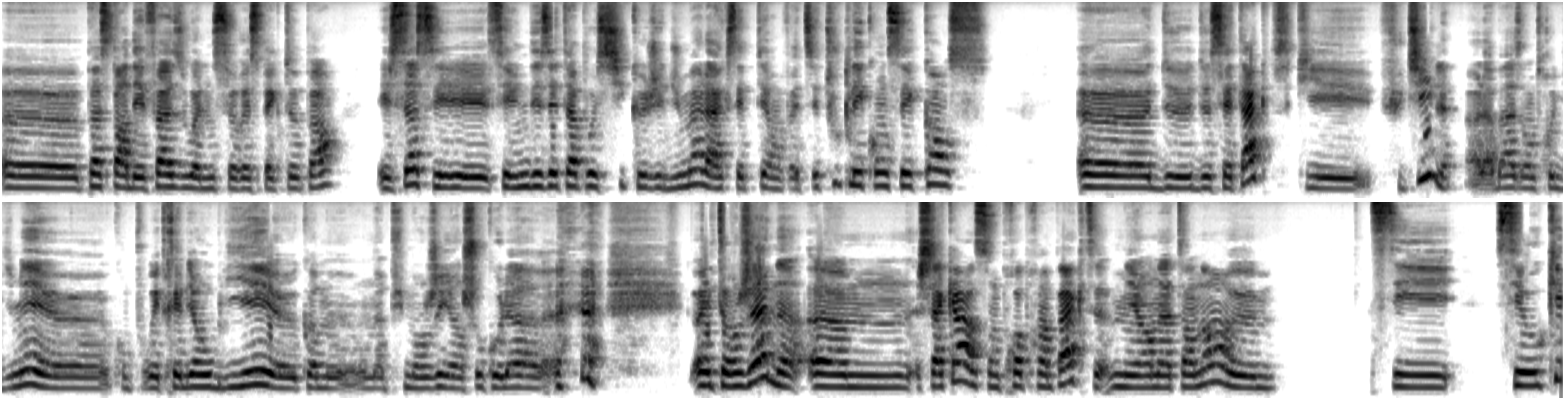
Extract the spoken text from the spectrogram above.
passent par des phases où elles ne se respectent pas et ça, c'est une des étapes aussi que j'ai du mal à accepter, en fait. C'est toutes les conséquences euh, de, de cet acte qui est futile, à la base, entre guillemets, euh, qu'on pourrait très bien oublier, euh, comme on a pu manger un chocolat étant jeune. Euh, chacun a son propre impact, mais en attendant, euh, c'est c'est ok,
